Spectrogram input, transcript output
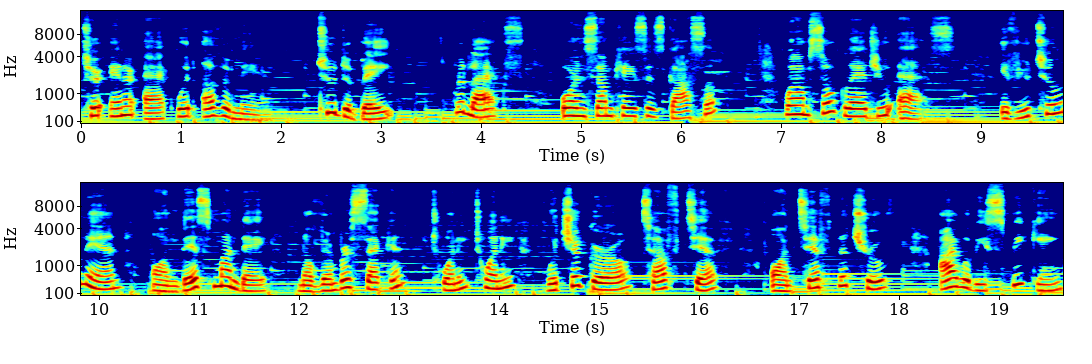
to interact with other men, to debate, relax, or in some cases gossip? Well, I'm so glad you asked. If you tune in on this Monday, November 2nd, 2020, with your girl, Tuff Tiff, on Tiff the Truth, I will be speaking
